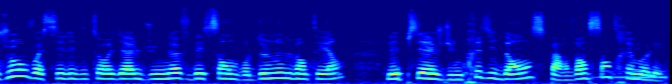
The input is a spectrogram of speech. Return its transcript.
Bonjour, voici l'éditorial du 9 décembre 2021, Les pièges d'une présidence par Vincent Trémollet.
